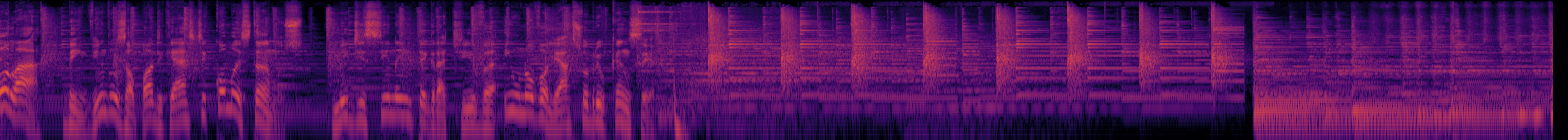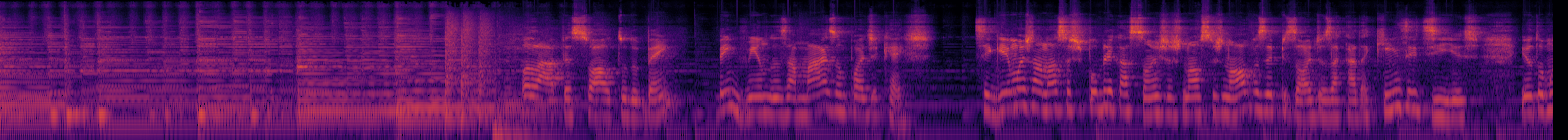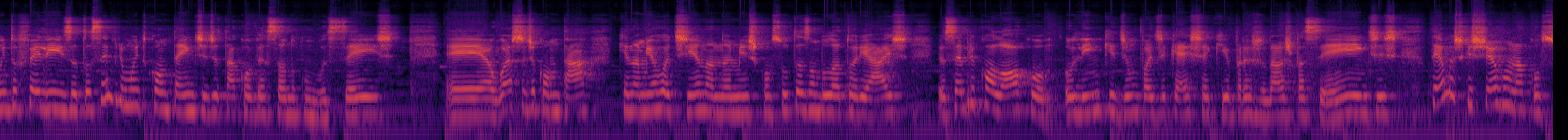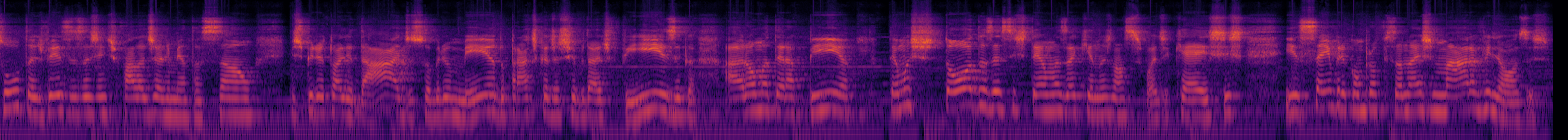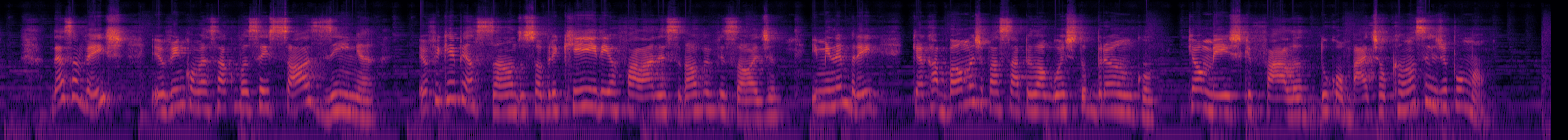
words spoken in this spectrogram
Olá, bem-vindos ao podcast Como Estamos? Medicina integrativa e um novo olhar sobre o câncer. Olá pessoal, tudo bem? Bem-vindos a mais um podcast. Seguimos nas nossas publicações dos nossos novos episódios a cada 15 dias. E eu tô muito feliz, eu tô sempre muito contente de estar conversando com vocês. É, eu gosto de contar que na minha rotina, nas minhas consultas ambulatoriais, eu sempre coloco o link de um podcast aqui para ajudar os pacientes. Temas que chegam na consulta, às vezes a gente fala de alimentação, espiritualidade, sobre o medo, prática de atividade física, aromaterapia. Temos todos esses temas aqui nos nossos podcasts e sempre com profissionais maravilhosos. Dessa vez eu vim conversar com vocês sozinha. Eu fiquei pensando sobre o que iria falar nesse novo episódio e me lembrei que acabamos de passar pelo Agosto Branco, que é o mês que fala do combate ao câncer de pulmão.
